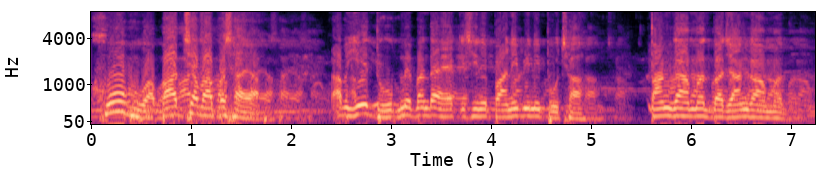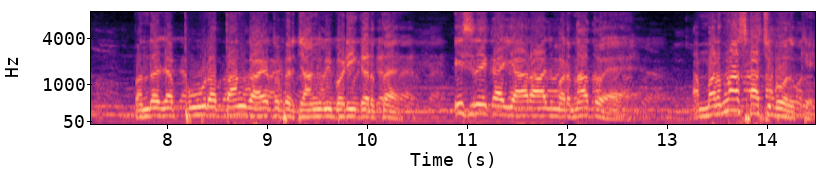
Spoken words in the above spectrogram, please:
खूब हुआ। बादशाह वापस आया। अब ये धूप में बंदा है, किसी ने पानी भी नहीं पूछा। तंग आमद, बजांग आमद। बंदा जब पूरा तंग आए तो फिर जंग भी बड़ी करता है। इसने कहा, यार, आज मरना तो है। अब मरना सच बोल के।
